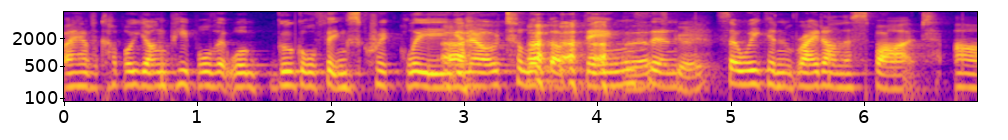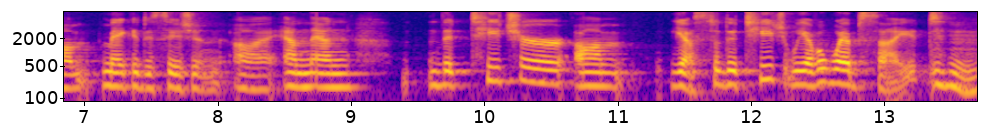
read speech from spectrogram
I, have a couple young people that will Google things quickly, you know, to look up things. and good. So we can right on the spot um, make a decision. Uh, and then the teacher um, yes, so the teach, we have a website, mm -hmm.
